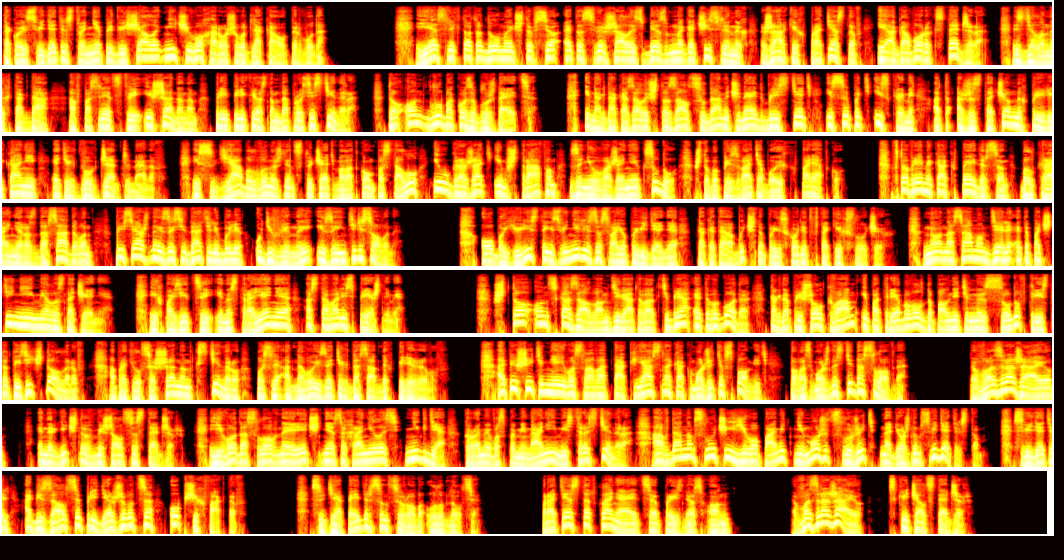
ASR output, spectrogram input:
Такое свидетельство не предвещало ничего хорошего для Каупервуда. Если кто-то думает, что все это свершалось без многочисленных жарких протестов и оговорок Стеджера, сделанных тогда, а впоследствии и Шенноном при перекрестном допросе Стинера, то он глубоко заблуждается. Иногда казалось, что зал суда начинает блестеть и сыпать искрами от ожесточенных пререканий этих двух джентльменов. И судья был вынужден стучать молотком по столу и угрожать им штрафом за неуважение к суду, чтобы призвать обоих к порядку. В то время как Пейдерсон был крайне раздосадован, присяжные заседатели были удивлены и заинтересованы. Оба юриста извинились за свое поведение, как это обычно происходит в таких случаях. Но на самом деле это почти не имело значения. Их позиции и настроения оставались прежними. «Что он сказал вам 9 октября этого года, когда пришел к вам и потребовал дополнительную суду в 300 тысяч долларов?» — обратился Шеннон к Стинеру после одного из этих досадных перерывов. Опишите мне его слова так ясно, как можете вспомнить, по возможности дословно». «Возражаю», — энергично вмешался Стеджер. Его дословная речь не сохранилась нигде, кроме воспоминаний мистера Стинера, а в данном случае его память не может служить надежным свидетельством. Свидетель обязался придерживаться общих фактов. Судья Пейдерсон сурово улыбнулся. «Протест отклоняется», — произнес он. «Возражаю», — вскричал Стеджер.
